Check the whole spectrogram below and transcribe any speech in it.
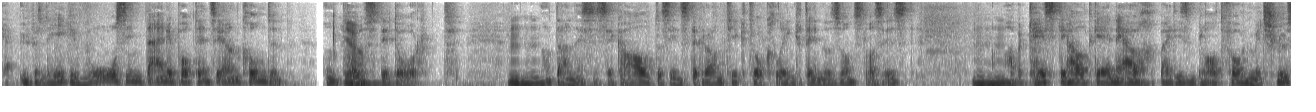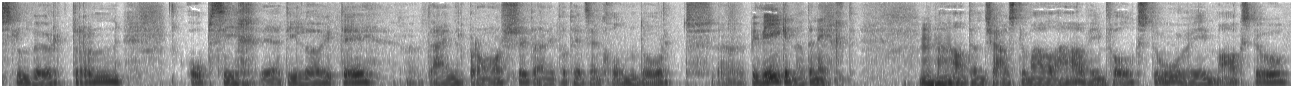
Ja, überlege, wo sind deine potenziellen Kunden und poste ja. dort. Mhm. Und dann ist es egal, ob das Instagram, TikTok, LinkedIn oder sonst was ist. Mhm. Aber teste halt gerne auch bei diesen Plattformen mit Schlüsselwörtern, ob sich äh, die Leute äh, deiner Branche, deine potenziellen Kunden dort äh, bewegen oder nicht. Mhm. Aha, und dann schaust du mal, aha, wem folgst du, wen magst du.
